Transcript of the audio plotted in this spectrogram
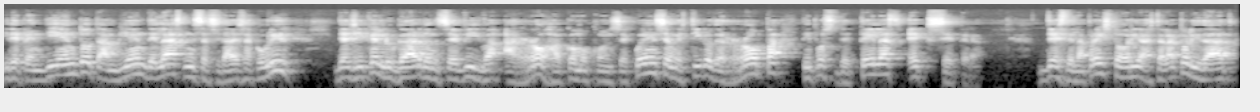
y dependiendo también de las necesidades a cubrir. De allí que el lugar donde se viva arroja como consecuencia un estilo de ropa, tipos de telas, etc. Desde la prehistoria hasta la actualidad,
